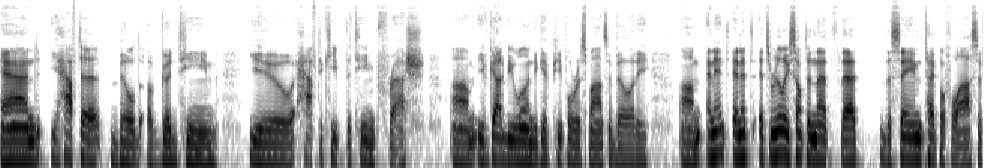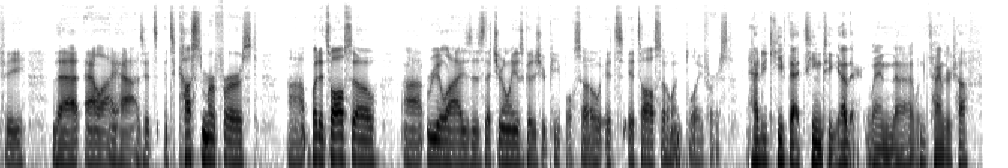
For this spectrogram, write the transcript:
And you have to build a good team. You have to keep the team fresh. Um, you've got to be willing to give people responsibility. Um, and it, and it, it's really something that, that the same type of philosophy that Ally has. It's, it's customer first, uh, but it's also uh, realizes that you're only as good as your people. So it's, it's also employee first. How do you keep that team together when, uh, when the times are tough?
